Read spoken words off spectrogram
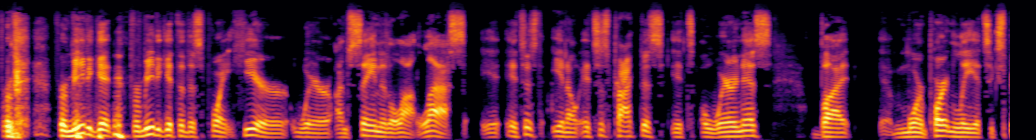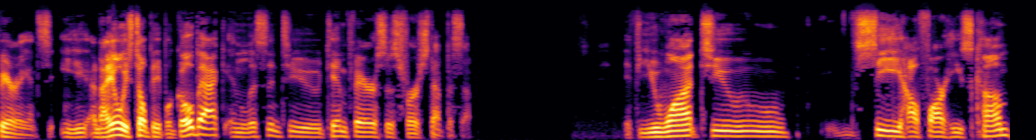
for for me to get for me to get to this point here where I'm saying it a lot less, it, it's just you know, it's just practice, it's awareness, but eh, more importantly, it's experience. And I always tell people, go back and listen to Tim Ferriss's first episode. If you want to see how far he's come,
